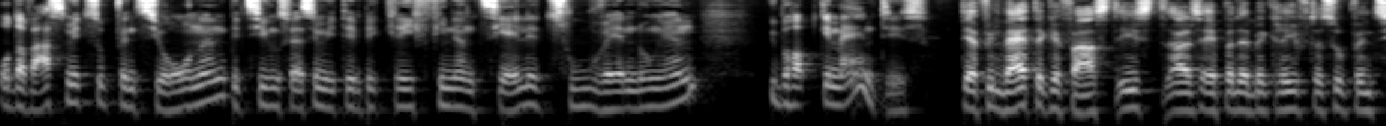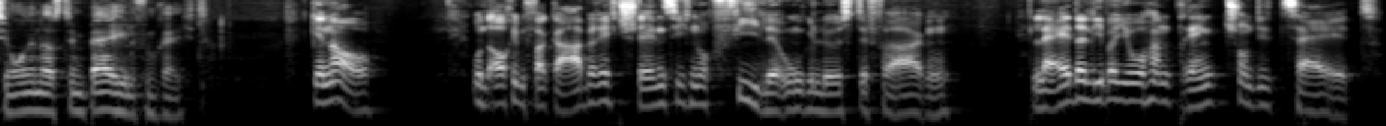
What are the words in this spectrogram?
Oder was mit Subventionen bzw. mit dem Begriff finanzielle Zuwendungen überhaupt gemeint ist. Der viel weiter gefasst ist als etwa der Begriff der Subventionen aus dem Beihilfenrecht. Genau, und auch im Vergaberecht stellen sich noch viele ungelöste Fragen. Leider, lieber Johann, drängt schon die Zeit.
